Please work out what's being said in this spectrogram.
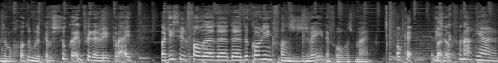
dan God, dan moet ik even zoeken, ik ben er weer kwijt. Maar die is in ieder geval de, de, de, de koningin van Zweden, volgens mij. Oké, En die is ook vandaag jarig.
